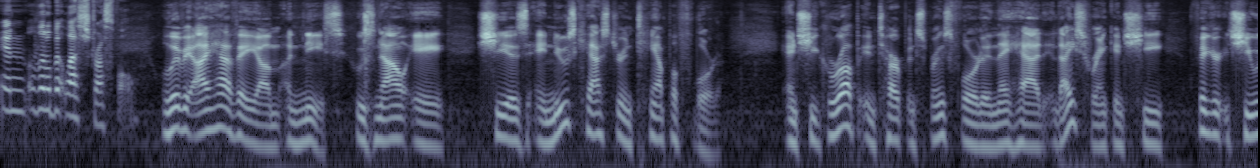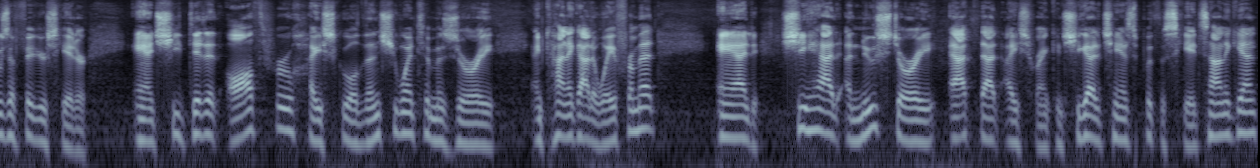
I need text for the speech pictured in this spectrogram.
and a little bit less stressful. Olivia, I have a um, a niece who's now a she is a newscaster in Tampa, Florida, and she grew up in Tarpon Springs, Florida, and they had an ice rink, and she figure she was a figure skater, and she did it all through high school. Then she went to Missouri and kind of got away from it. And she had a new story at that ice rink, and she got a chance to put the skates on again.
